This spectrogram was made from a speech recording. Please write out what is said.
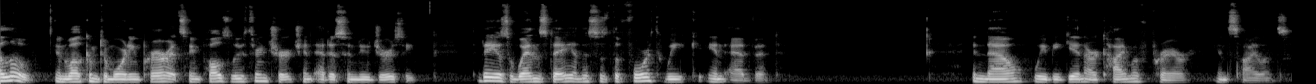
Hello, and welcome to morning prayer at St. Paul's Lutheran Church in Edison, New Jersey. Today is Wednesday, and this is the fourth week in Advent. And now we begin our time of prayer in silence.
